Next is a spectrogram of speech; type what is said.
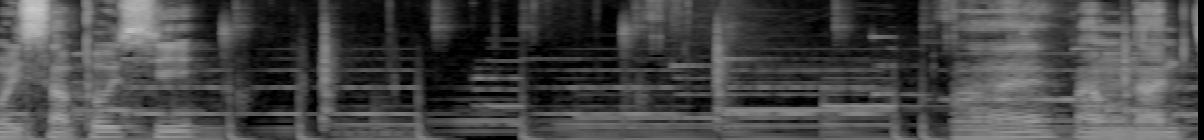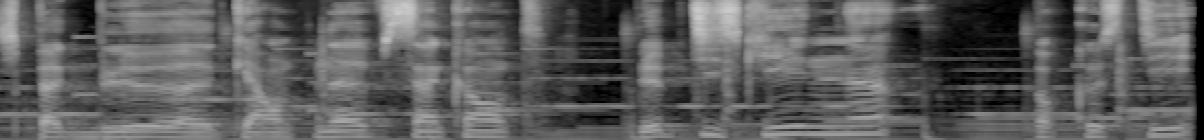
Bon, il est sympa aussi. Ouais, ah, on a un petit pack bleu euh, 49, 50. Le petit skin sur Costi.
